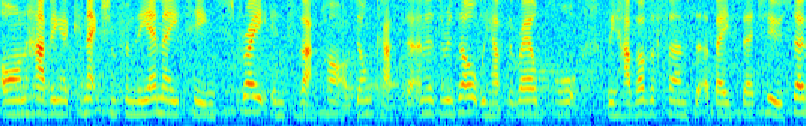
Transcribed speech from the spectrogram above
on having a connection from the M18 straight into that part of Doncaster. And as a result, we have the rail port, we have other firms that are based there too. So,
